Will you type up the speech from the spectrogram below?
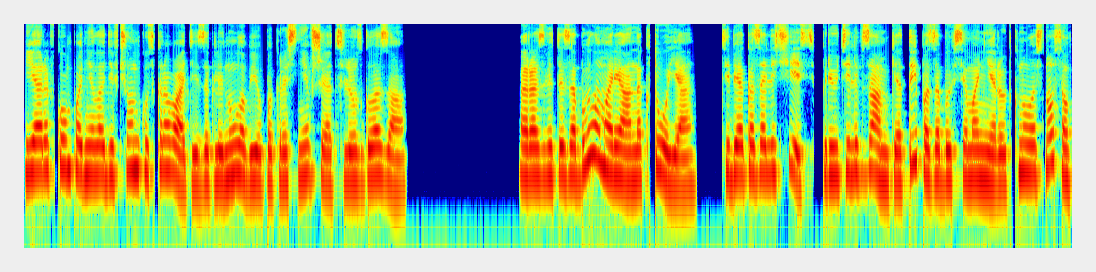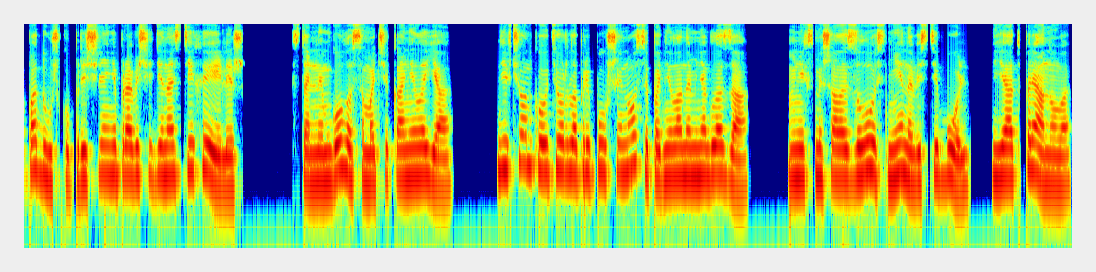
Я рывком подняла девчонку с кровати и заглянула в ее покрасневшие от слез глаза. «Разве ты забыла, Марианна, кто я? Тебе оказали честь, приютили в замке, а ты, позабыв все манеры, уткнулась носом в подушку при члене правящей династии Хейлиш». Стальным голосом отчеканила я. Девчонка утерла припухший нос и подняла на меня глаза. В них смешалась злость, ненависть и боль. Я отпрянула.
